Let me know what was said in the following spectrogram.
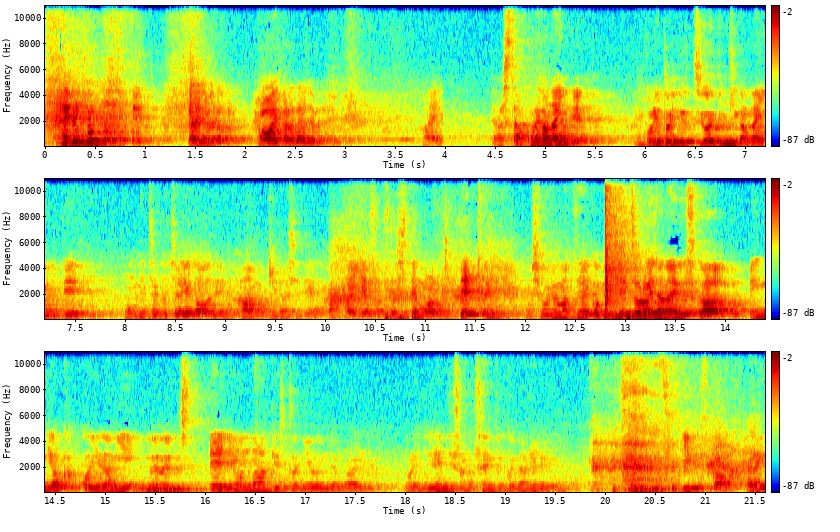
はい。大丈夫だから。可愛いから大丈夫ですはい。で明日はこれがないんでこれという強い武器がないんでもうめちゃくちゃ笑顔で歯むき出しでハッハイヤさせてもらってもう勝利松也子美人揃いじゃないですか。演技はかっこいいのにうーっつっていろんなアーティストに呼んでもらえる。オレンジレンジさんの専属になれるように。いいですか？はい。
